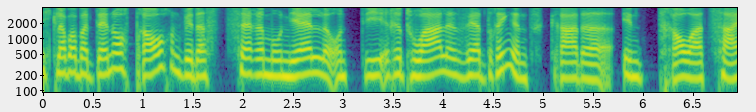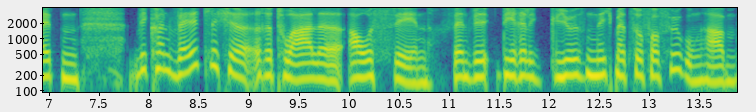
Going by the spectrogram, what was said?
Ich glaube aber dennoch brauchen wir das Zeremonielle und die Rituale sehr dringend, gerade in Trauerzeiten. Wie können weltliche Rituale aussehen, wenn wir die religiösen nicht mehr zur Verfügung haben?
